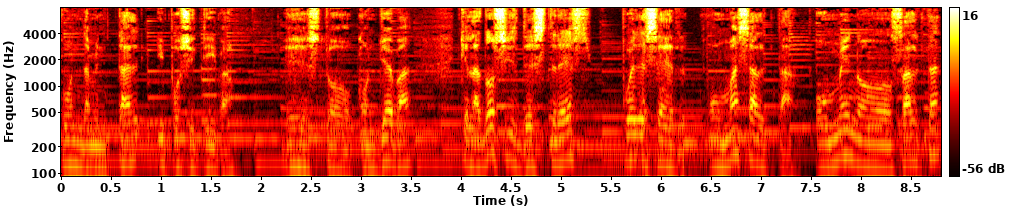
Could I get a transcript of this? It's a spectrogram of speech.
fundamental y positiva. Esto conlleva que la dosis de estrés puede ser o más alta o menos alta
